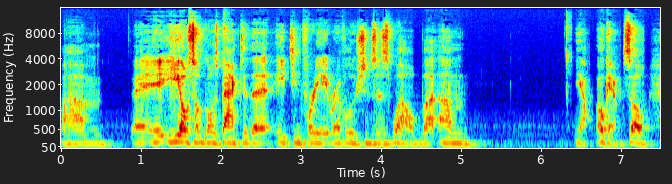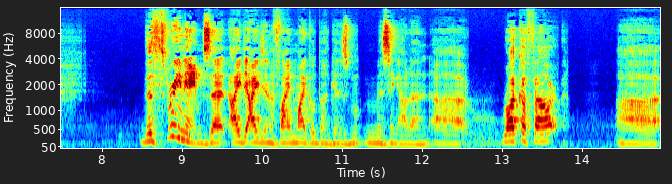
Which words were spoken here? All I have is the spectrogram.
Um, uh, he also goes back to the 1848 revolutions as well. But um, yeah, okay. So the three names that I identify Michael Duncan is missing out on uh, Rockefeller, uh,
